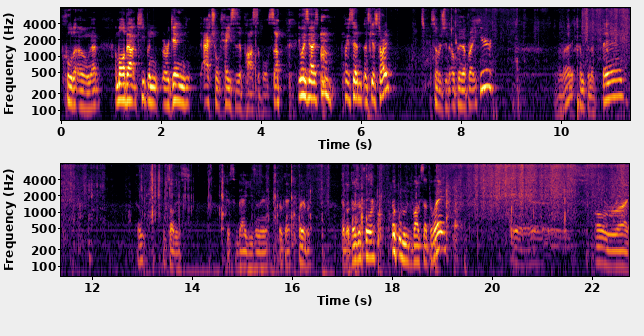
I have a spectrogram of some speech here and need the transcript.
cool to own. I'm, I'm all about keeping or getting actual cases if possible. So anyways, guys, like I said, let's get started. So we're just gonna open it up right here. All right, comes in a bag. Oh, what's all this? Get some baggies in there. Okay, whatever. Don't know what those are for. we'll move the box out the way. all right,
